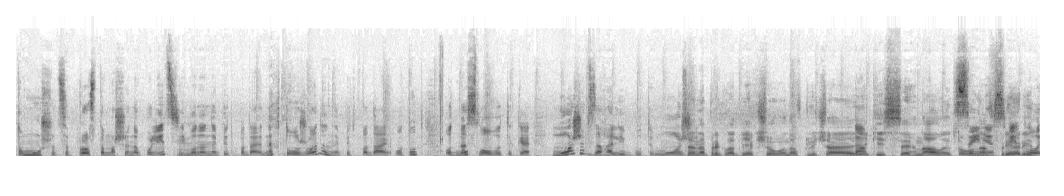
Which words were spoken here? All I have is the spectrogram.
тому що це просто машина поліції, Мгм. вона не підпадає. Ніхто жоден не підпадає. Отут одне слово таке може взагалі бути, може. Це, наприклад, якщо вона включає Да. якісь сигнали, то вона Синє в світло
